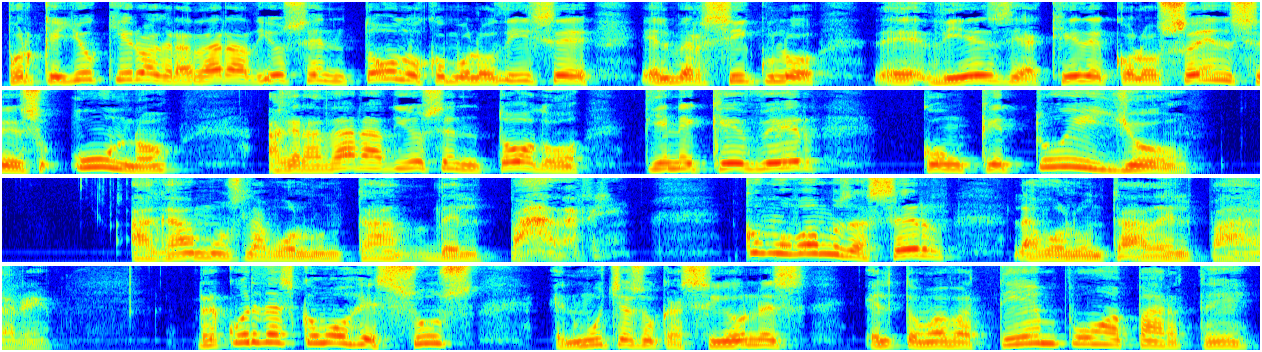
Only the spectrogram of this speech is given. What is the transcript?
Porque yo quiero agradar a Dios en todo, como lo dice el versículo 10 eh, de aquí de Colosenses 1. Agradar a Dios en todo tiene que ver con que tú y yo hagamos la voluntad del Padre. ¿Cómo vamos a hacer la voluntad del Padre? ¿Recuerdas cómo Jesús en muchas ocasiones él tomaba tiempo aparte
